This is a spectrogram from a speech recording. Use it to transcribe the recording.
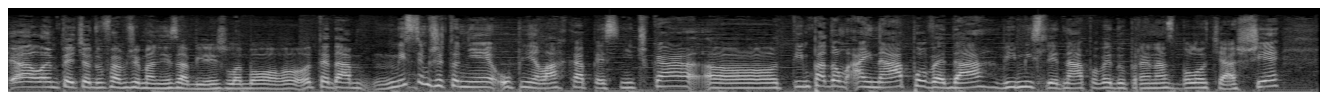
ja len, Peťo, dúfam, že ma nezabiješ, lebo teda myslím, že to nie je úplne ľahká pesnička. Tým pádom aj nápoveda, vymyslieť nápovedu pre nás bolo ťažšie.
